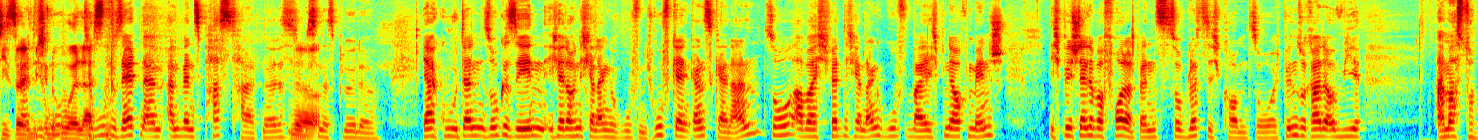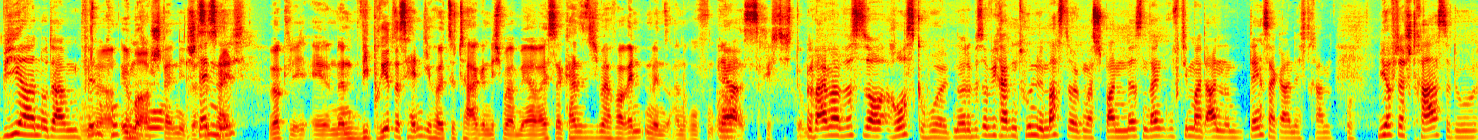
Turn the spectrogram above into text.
Die sollen dich in ru- Ruhe die lassen. rufen selten an, an wenn es passt halt, ne? Das ist Ja. ein bisschen das Blöde. Ja, gut, dann so gesehen, ich werde auch nicht gern angerufen. Ich rufe gern, ganz gern an, so, aber ich werde nicht gern angerufen, weil ich bin ja auch ein Mensch, ich bin schnell überfordert, wenn es so plötzlich kommt. So, ich bin so gerade irgendwie am Masturbieren oder am Film Ja, gucken. immer, so, ständig. Ständig. halt wirklich, ey, und dann vibriert das Handy heutzutage nicht mal mehr, weißt du, kann es nicht mehr verwenden, wenn sie anrufen. Oh, Ja. das ist richtig Und dumm. auf einmal wirst du so rausgeholt. Ne? Du bist irgendwie gerade im Tunnel, machst irgendwas Spannendes und dann ruft jemand an und denkst da gar nicht dran. Wie auf der Straße, du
